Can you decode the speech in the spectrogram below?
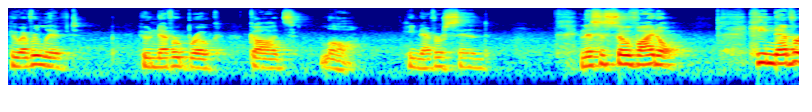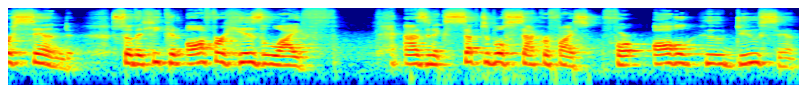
who ever lived who never broke God's law. He never sinned. And this is so vital. He never sinned so that he could offer his life as an acceptable sacrifice for all who do sin.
